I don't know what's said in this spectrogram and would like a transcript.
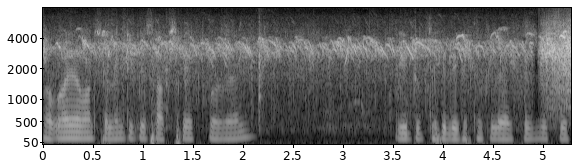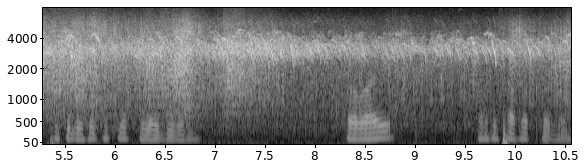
সবাই আমার চ্যানেলটিকে সাবস্ক্রাইব করবেন। ইউটিউব থেকে দেখে থাকলে আর ফেসবুক পেজ থেকে দেখে থাকলে ফলো দেবেন। সবাই আমাকে সাপোর্ট করবেন।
